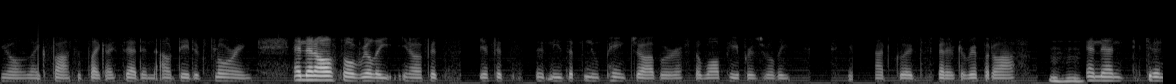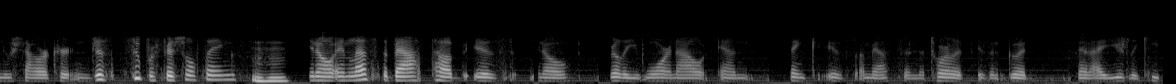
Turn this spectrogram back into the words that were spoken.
you know like faucets, like I said, and outdated flooring, and then also really you know if it's if it's it needs a new paint job or if the wallpaper is really you know, not good, it's better to rip it off. Mm-hmm. And then get a new shower curtain. Just superficial things, Mm-hmm. you know, unless the bathtub is, you know, really worn out and sink is a mess and the toilet isn't good, then I usually keep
